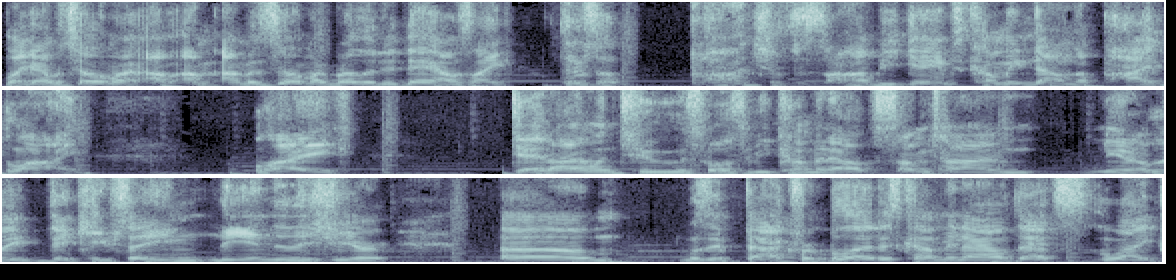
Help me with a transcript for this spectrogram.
Like I was telling my I'm, I was telling my brother today, I was like, there's a bunch of zombie games coming down the pipeline. Like Dead Island 2 is supposed to be coming out sometime. You know, they, they keep saying the end of this year. Um, was it Back 4 Blood is coming out? That's like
